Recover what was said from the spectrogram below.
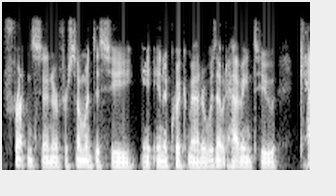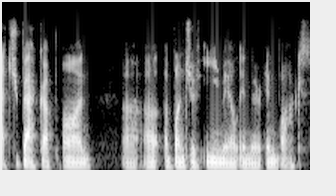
front and center for someone to see in, in a quick matter without having to catch back up on uh, a, a bunch of email in their inbox.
